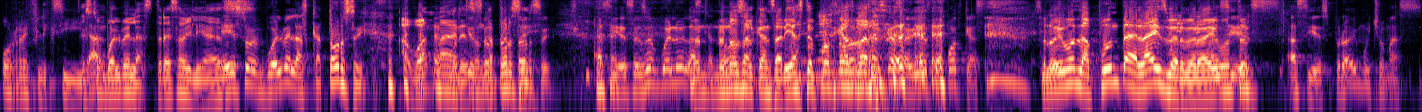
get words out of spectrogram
o reflexividad. Esto envuelve las tres habilidades. Eso envuelve las 14. Aguant, madre, Porque son 14. Así es, eso envuelve las No, 14. no nos alcanzaría este podcast, No nos para- alcanzaría este podcast. Solo vimos la punta del iceberg, pero hay un Así montón. es, así es, pero hay mucho más.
